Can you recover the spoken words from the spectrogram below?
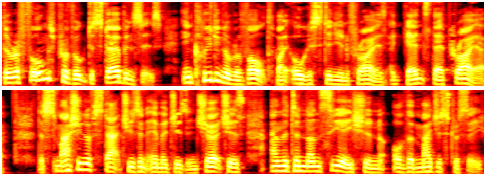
The reforms provoked disturbances, including a revolt by Augustinian friars against their prior, the smashing of statues and images in churches, and the denunciation of the magistracy.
